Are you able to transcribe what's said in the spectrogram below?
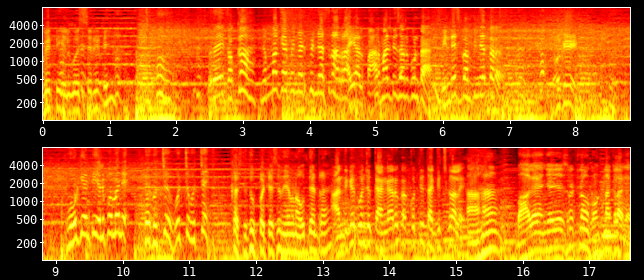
పెట్టి ఎలుగు వచ్చారేంటి రే చొక్కా నిమ్మకాయ పిండి నడిపిండేస్తున్నారా అయ్యాలు ఫార్మాలిటీస్ అనుకుంటా. పిండేసి పంపించేస్తారు. ಹೋಗಿ భోగి అంటే వెళ్ళిపోమని రేపు వచ్చే వచ్చే వచ్చే. కత్తి పట్టేసింది ఏమైనా అవుద్దేంట్రా? అందుకే కొంచెం కంగారు కక్కుర్తి తగ్గించుకోవాలి. ఆహా. బాగా ఎంజాయ్ చేసినట్లు గుంటనక్కలాగా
